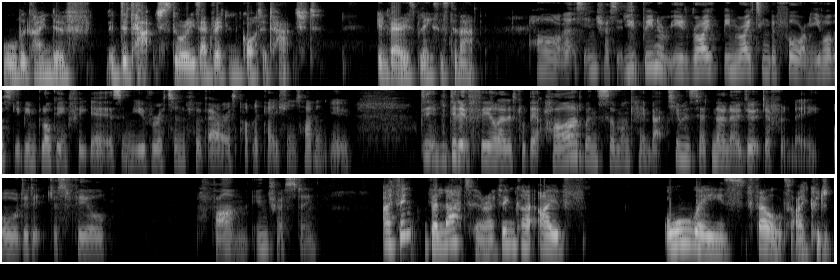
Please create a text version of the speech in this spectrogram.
all the kind of detached stories I'd written got attached in various places to that. Oh, that's interesting. You'd been you'd write, been writing before. I mean, you've obviously been blogging for years, and you've written for various publications, haven't you? Did, did it feel a little bit hard when someone came back to you and said, "No, no, do it differently," or did it just feel fun, interesting? I think the latter. I think I, I've always felt I could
